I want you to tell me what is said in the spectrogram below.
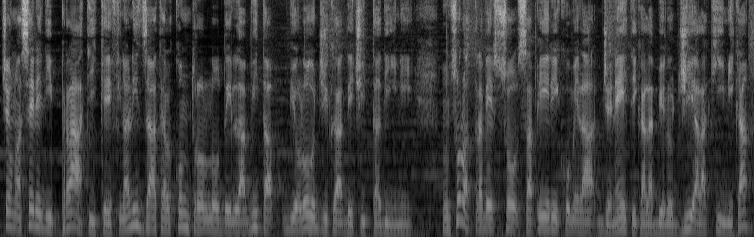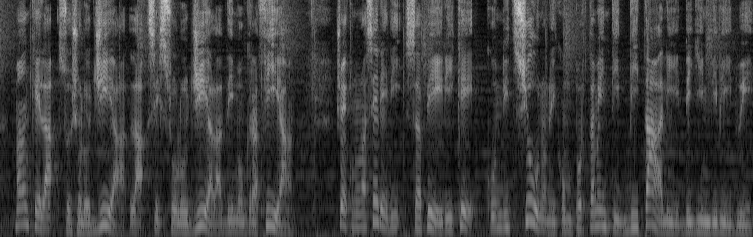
cioè una serie di pratiche finalizzate al controllo della vita biologica dei cittadini, non solo attraverso saperi come la genetica, la biologia, la chimica, ma anche la sociologia, la sessologia, la demografia, cioè con una serie di saperi che condizionano i comportamenti vitali degli individui.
